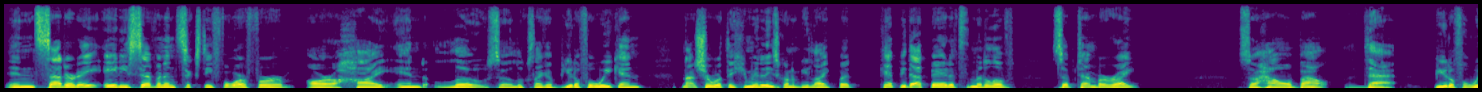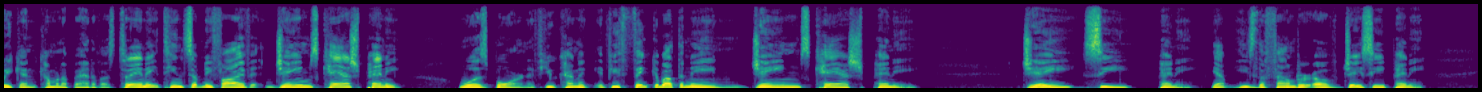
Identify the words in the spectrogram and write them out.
And Saturday, 87 and 64 for our high and low. So it looks like a beautiful weekend. Not sure what the humidity is going to be like, but can't be that bad. It's the middle of September, right? So how about that? Beautiful weekend coming up ahead of us. Today in 1875, James Cash Penney was born. If you kind of if you think about the name James Cash Penney, J.C. Penney. Yep, he's the founder of J.C. Penney.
